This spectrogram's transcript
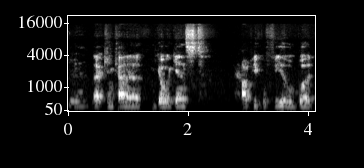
yeah That can kind of go against how people feel, but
